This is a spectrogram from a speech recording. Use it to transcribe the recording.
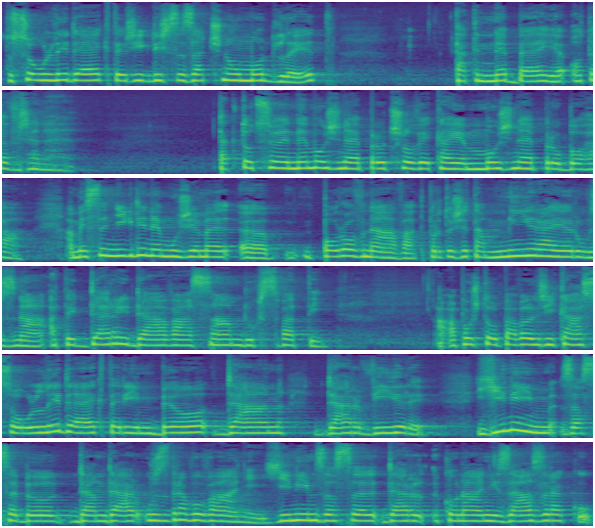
To jsou lidé, kteří, když se začnou modlit, tak nebe je otevřené tak to, co je nemožné pro člověka, je možné pro Boha. A my se nikdy nemůžeme uh, porovnávat, protože ta míra je různá a ty dary dává sám Duch Svatý. A apoštol Pavel říká, jsou lidé, kterým byl dán dar víry. Jiným zase byl dan dar uzdravování, jiným zase dar konání zázraku.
